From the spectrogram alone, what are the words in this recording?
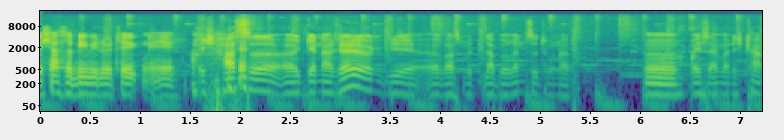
Ich hasse Bibliotheken eh. Ich hasse äh, generell irgendwie, äh, was mit Labyrinth zu tun hat, Hm. weil ich es einfach nicht kann.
